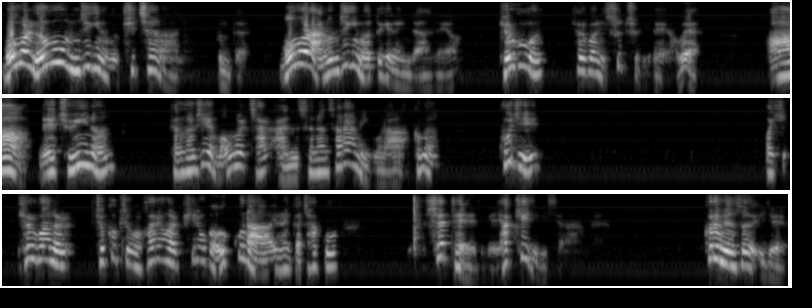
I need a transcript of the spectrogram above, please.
몸을 너무 움직이는 걸 귀찮아하는 분들. 몸을 안 움직이면 어떻게 되는지 아세요? 결국은 혈관이 수축이 돼요. 왜? 아, 내 주인은 평상시에 몸을 잘 안 쓰는 사람이구나. 그러면 굳이 어, 혈관을 적극적으로 활용할 필요가 없구나. 이러니까 자꾸 쇠퇴, 약해지기 시작하는 거예요. 그러면서 이제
